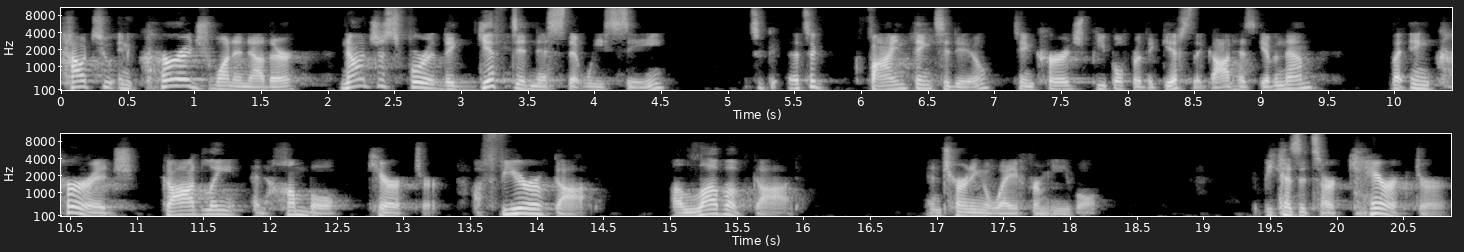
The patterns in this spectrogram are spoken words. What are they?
how to encourage one another, not just for the giftedness that we see. It's a, a fine thing to do, to encourage people for the gifts that God has given them, but encourage godly and humble character, a fear of God, a love of God, and turning away from evil. Because it's our character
